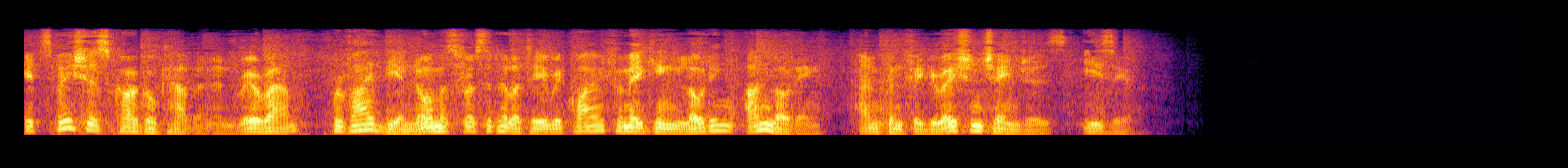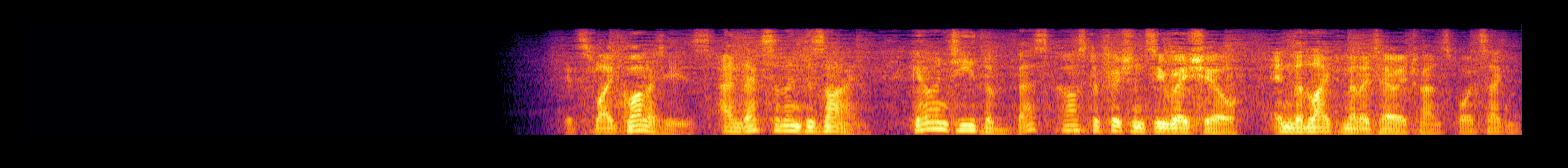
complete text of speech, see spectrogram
Its spacious cargo cabin and rear ramp provide the enormous versatility required for making loading, unloading, and configuration changes easier. Its flight qualities and excellent design guarantee the best cost efficiency ratio in the light military transport segment.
